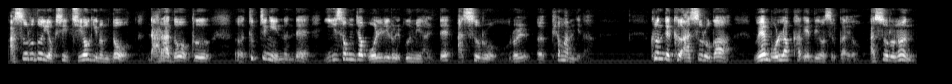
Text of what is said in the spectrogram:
아수르도 역시 지역 이름도 나라도 그 어, 특징이 있는데 이성적 원리를 의미할 때 아수르를 어, 평합니다. 그런데 그 아수르가 왜 몰락하게 되었을까요? 아수르는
